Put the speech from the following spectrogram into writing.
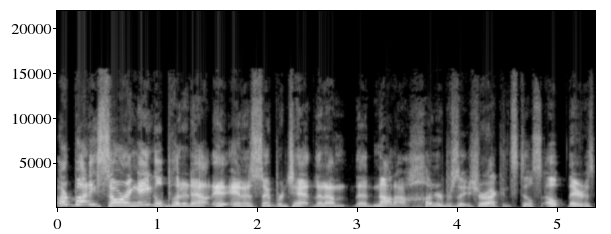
Our buddy Soaring Eagle put it out in, a super chat that I'm not 100% sure I can still. Oh, there it is.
